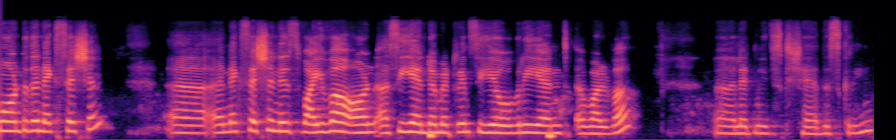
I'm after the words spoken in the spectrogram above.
move on to the next session. Uh, uh, next session is Viva on uh, CA endometrium, CA ovary, and uh, vulva. Uh, let me just share the screen.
